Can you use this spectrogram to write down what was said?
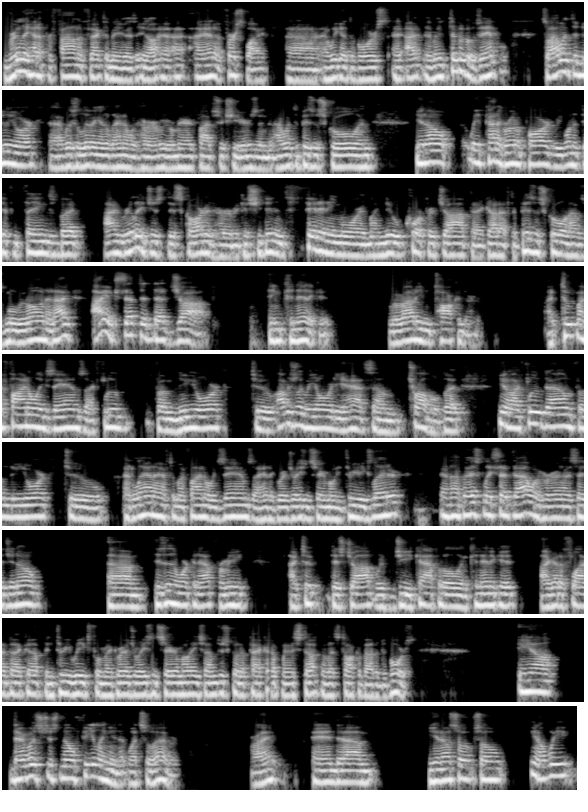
really had a profound effect on me is, you know, I, I had a first wife uh, and we got divorced. I, I mean, typical example. So I went to New York. I was living in Atlanta with her. We were married five, six years, and I went to business school. And you know, we've kind of grown apart. We wanted different things, but I really just discarded her because she didn't fit anymore in my new corporate job that I got after business school, and I was moving on. And I I accepted that job in Connecticut without even talking to her. I took my final exams. I flew from New York to obviously we already had some trouble, but you know, I flew down from New York to Atlanta after my final exams. I had a graduation ceremony three weeks later, and I basically sat down with her and I said, you know, um, this isn't working out for me. I took this job with GE Capital in Connecticut. I got to fly back up in three weeks for my graduation ceremony, so I'm just going to pack up my stuff and let's talk about a divorce. You know, there was just no feeling in it whatsoever right? And um, you know so so you know we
